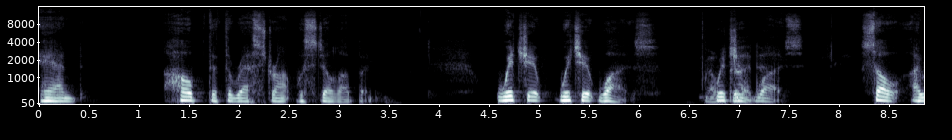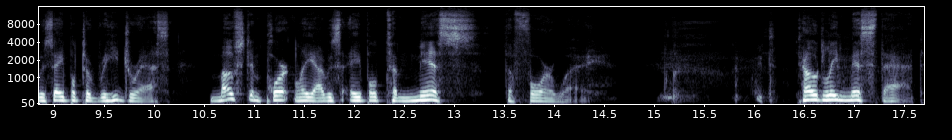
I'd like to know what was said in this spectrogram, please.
and hope that the restaurant was still open, which it, which it was Oh, which good. it was. So I was able to redress. Most importantly, I was able to miss the four way. Totally missed that.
